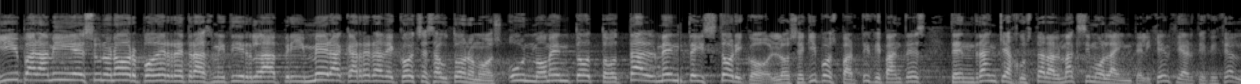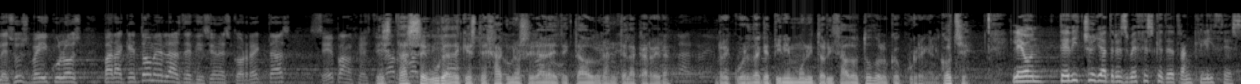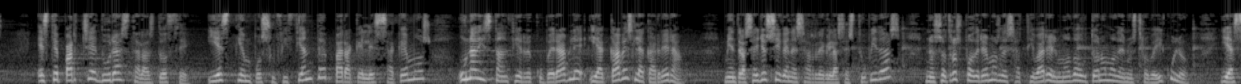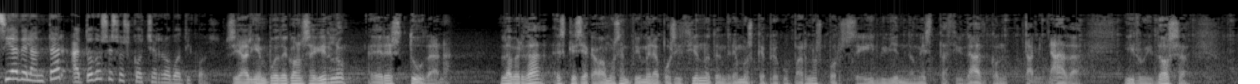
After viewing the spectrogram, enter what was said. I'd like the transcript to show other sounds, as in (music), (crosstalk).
Y para mí es un honor poder retransmitir la primera carrera de coches autónomos, un momento totalmente histórico. Los equipos participantes tendrán que ajustar al máximo la inteligencia artificial de sus vehículos para que tomen las decisiones correctas, sepan gestionar... ¿Estás segura de que este hack no será detectado durante la carrera? Recuerda que tienen monitorizado todo lo que ocurre en el coche. León, te he dicho ya tres veces que te tranquilices. Este parche dura hasta las 12 y es tiempo suficiente para que les saquemos una distancia irrecuperable y acabes la carrera. Mientras ellos siguen esas reglas estúpidas, nosotros podremos desactivar el modo autónomo de nuestro vehículo y así adelantar a todos esos coches robóticos. Si alguien puede conseguirlo, eres tú, Dana. La verdad es que si acabamos en primera posición no tendremos que preocuparnos por seguir viviendo en esta ciudad contaminada y ruidosa.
